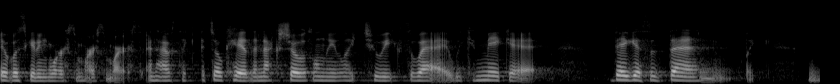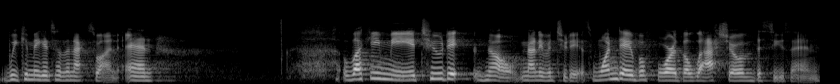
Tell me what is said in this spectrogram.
it was getting worse and worse and worse. And I was like, it's okay. The next show is only like two weeks away. We can make it. Vegas is then. Like, we can make it to the next one. And lucky me, two days, no, not even two days, one day before the last show of the season,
